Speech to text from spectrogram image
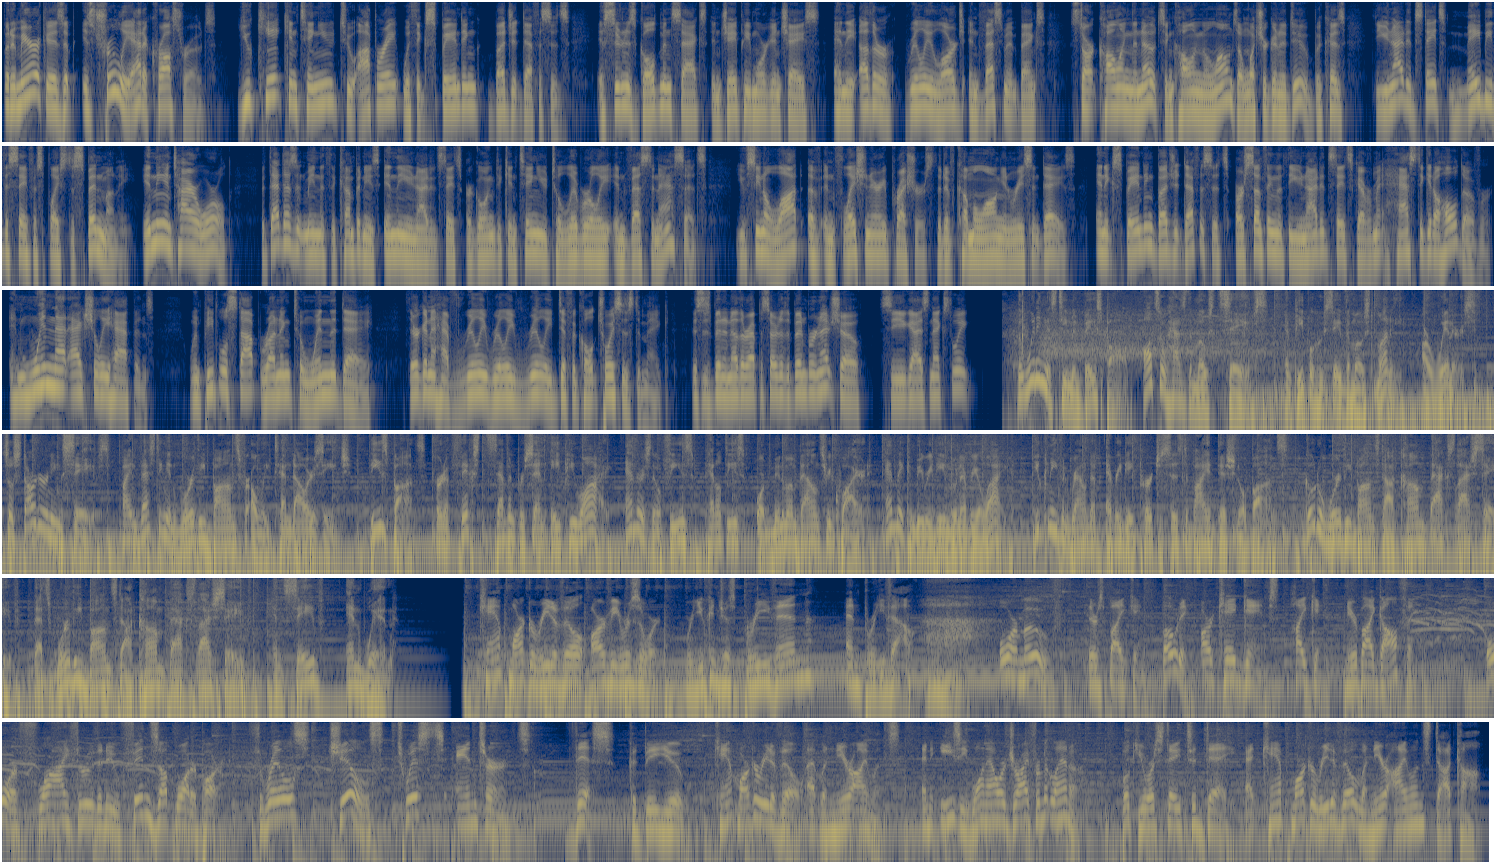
But America is, a, is truly at a crossroads. You can't continue to operate with expanding budget deficits as soon as Goldman Sachs and JP Morgan Chase and the other really large investment banks start calling the notes and calling the loans on what you're going to do because the United States may be the safest place to spend money in the entire world. But that doesn't mean that the companies in the United States are going to continue to liberally invest in assets. You've seen a lot of inflationary pressures that have come along in recent days. And expanding budget deficits are something that the United States government has to get a hold over. And when that actually happens, when people stop running to win the day they're going to have really, really, really difficult choices to make. This has been another episode of The Ben Burnett Show. See you guys next week. The winningest team in baseball also has the most saves, and people who save the most money are winners. So start earning saves by investing in worthy bonds for only $10 each. These bonds earn a fixed 7% APY, and there's no fees, penalties, or minimum balance required, and they can be redeemed whenever you like. You can even round up everyday purchases to buy additional bonds. Go to worthybonds.com backslash save. That's worthybonds.com backslash save and save and win. Camp Margaritaville RV Resort, where you can just breathe in and breathe out. or move. There's biking, boating, arcade games, hiking, nearby golfing. Or fly through the new Fins Up Water Park thrills, chills, twists, and turns. This could be you. Camp Margaritaville at Lanier Islands, an easy one hour drive from Atlanta. Book your stay today at campmargaritaville.lanierislands.com.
